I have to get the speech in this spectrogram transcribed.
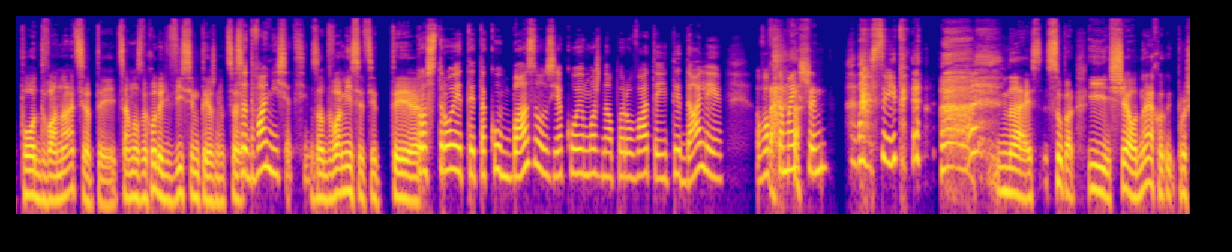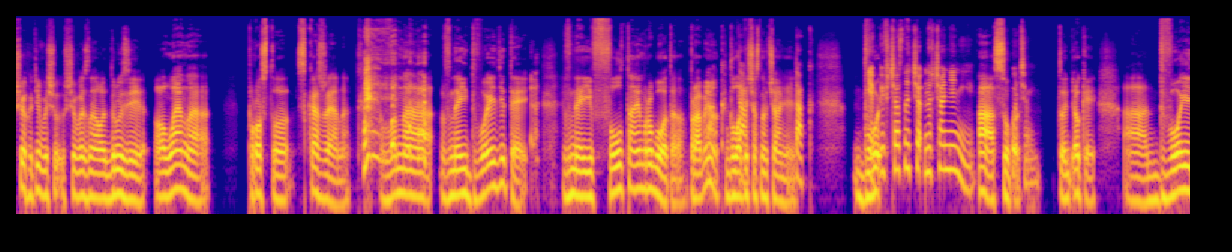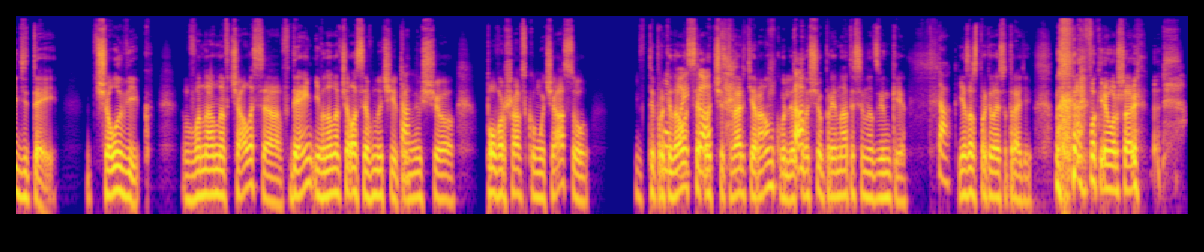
по 12, це в нас виходить 8 тижнів. Це За два місяці. за два місяці ти Простроїти таку базу, з якою можна оперувати і йти далі в автомейшн світ. Найс, супер. І ще одне, про що я хотів би, щоб ви знали, друзі, Олена просто скажена. Вона в неї двоє дітей, в неї фултайм робота. Правильно? Так, Була так. під час навчання. Так. Ні, Дво... під час навчання ні. А, супер. Потім. Тоді, окей. А, двоє дітей, чоловік. Вона навчалася в день і вона навчалася вночі, Так. тому що по варшавському часу ти прокидалася о четвертій ранку для Так. того, щоб приєднатися на дзвінки. Так. Я зараз прокидаюся третій, поки я в Варшаві.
